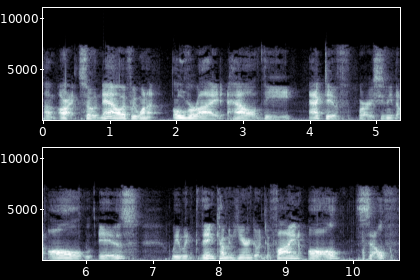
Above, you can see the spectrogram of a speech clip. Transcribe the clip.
Um, all right, so now if we want to override how the active, or excuse me, the all is, we would then come in here and go define all self,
